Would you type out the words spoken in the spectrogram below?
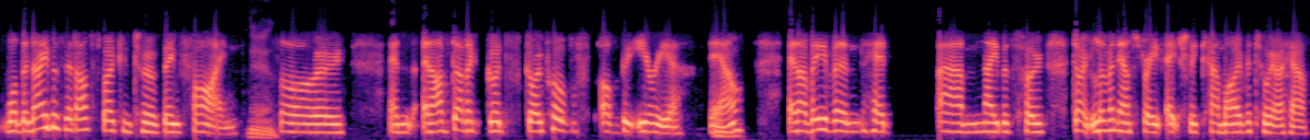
well, the neighbours that I've spoken to have been fine. Yeah. So, and and I've done a good scope of of the area now, and I've even had um, neighbours who don't live in our street actually come over to our house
